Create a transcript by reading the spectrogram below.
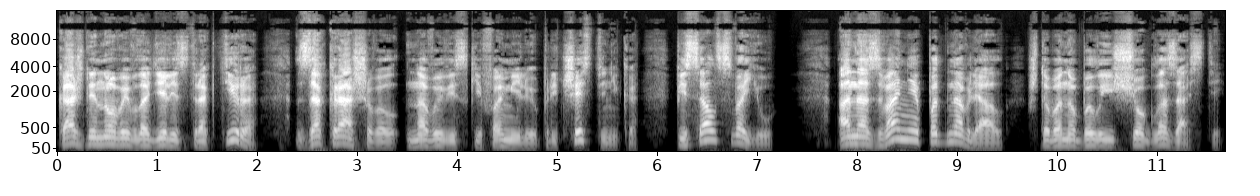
Каждый новый владелец трактира закрашивал на вывеске фамилию предшественника, писал свою, а название подновлял, чтобы оно было еще глазастей.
